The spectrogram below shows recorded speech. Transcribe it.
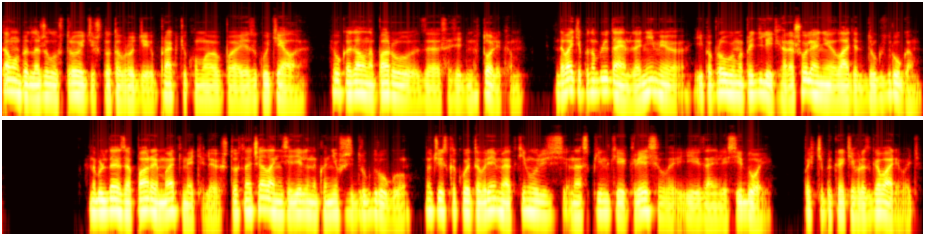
Там он предложил устроить что-то вроде практикума по языку тела и указал на пару за соседним столиком. Давайте понаблюдаем за ними и попробуем определить, хорошо ли они ладят друг с другом. Наблюдая за парой, мы отметили, что сначала они сидели наклонившись друг к другу, но через какое-то время откинулись на спинки кресел и занялись едой, почти прекратив разговаривать.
